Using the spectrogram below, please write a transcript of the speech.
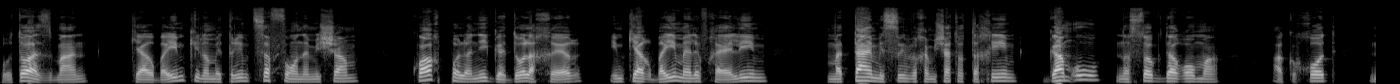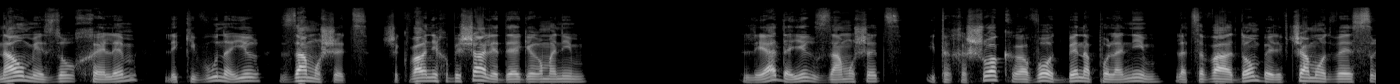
באותו הזמן, כ-40 קילומטרים צפונה משם, כוח פולני גדול אחר, עם כ-40 אלף חיילים, 225 תותחים, גם הוא נסוג דרומה. הכוחות נעו מאזור חלם לכיוון העיר זמושץ, שכבר נכבשה על ידי הגרמנים. ליד העיר זמושץ התרחשו הקרבות בין הפולנים לצבא האדום ב-1920.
